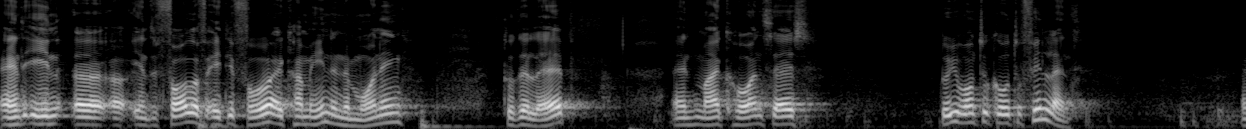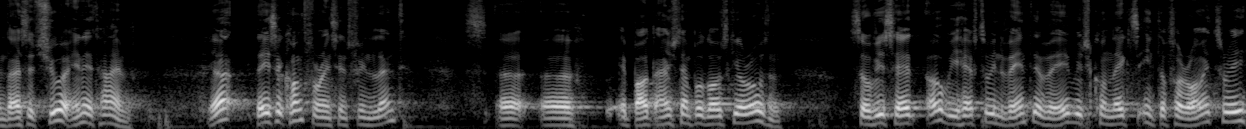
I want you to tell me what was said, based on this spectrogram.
And in, uh, uh, in the fall of 84, I come in in the morning to the lab, and Mike Horne says, do you want to go to Finland? And I said, sure, anytime. Yeah, there's a conference in Finland uh, uh, about Einstein, Podolsky, Rosen. So we said, oh, we have to invent a way which connects interferometry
